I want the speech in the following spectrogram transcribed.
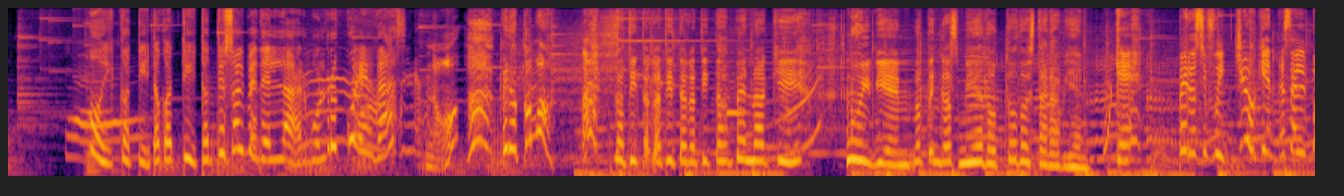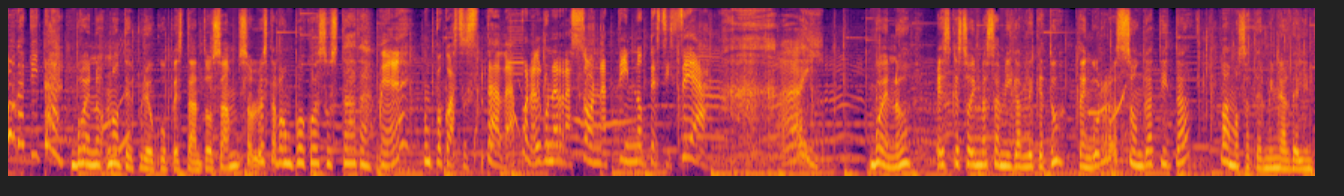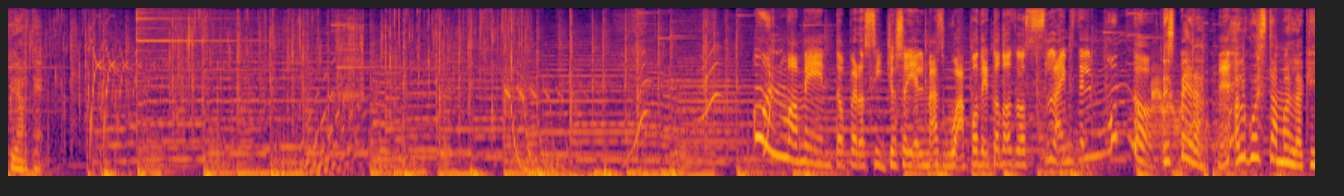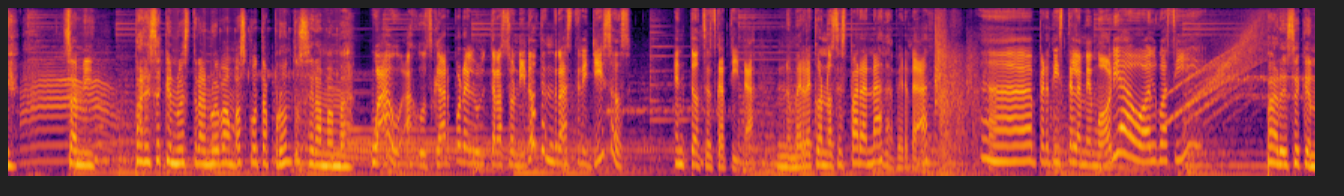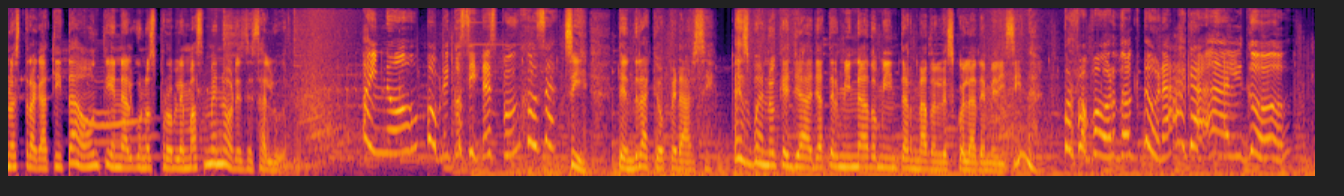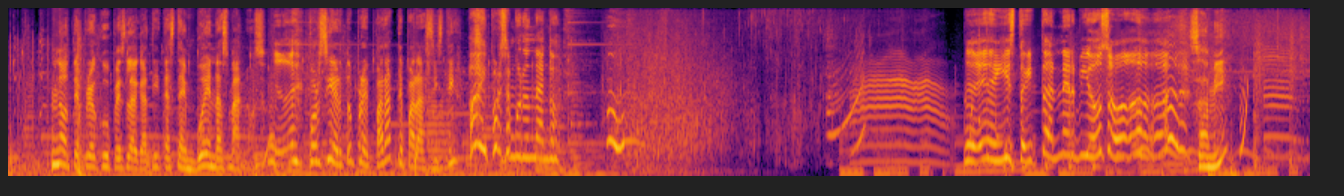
¡Ay, gatita, gatita! ¡Te salvé del árbol! ¿Recuerdas? ¿No? ¡Ah! ¿Pero cómo? ¡Ah! Gatita, gatita, gatita, ven aquí. Muy bien, no tengas miedo, todo estará bien. ¿Qué? ¡Pero si fui yo quien te salvó, gatita! Bueno, no te preocupes tanto, Sam, solo estaba un poco asustada. ¿Eh? ¿Un poco asustada? Por alguna razón a ti no te sisea. ¡Ay! Bueno, es que soy más amigable que tú. ¿Tengo razón, gatita? Vamos a terminar de limpiarte. Un momento, pero si yo soy el más guapo de todos los slimes del mundo. Espera, ¿Eh? algo está mal aquí. Sammy, parece que nuestra nueva mascota pronto será mamá. ¡Wow! A juzgar por el ultrasonido tendrás trillizos. Entonces, gatita, no me reconoces para nada, ¿verdad? Ah, ¿Perdiste la memoria o algo así? Parece que nuestra gatita aún tiene algunos problemas menores de salud. ¡Ay, no! ¡Pobre cosita esponjosa! Sí, tendrá que operarse. Es bueno que ya haya terminado mi internado en la escuela de medicina. Por favor, doctora, haga algo. No te preocupes, la gatita está en buenas manos. Por cierto, prepárate para asistir. ¡Ay, por Samurundango! ¡Ay, estoy tan nervioso! ¿Sammy?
